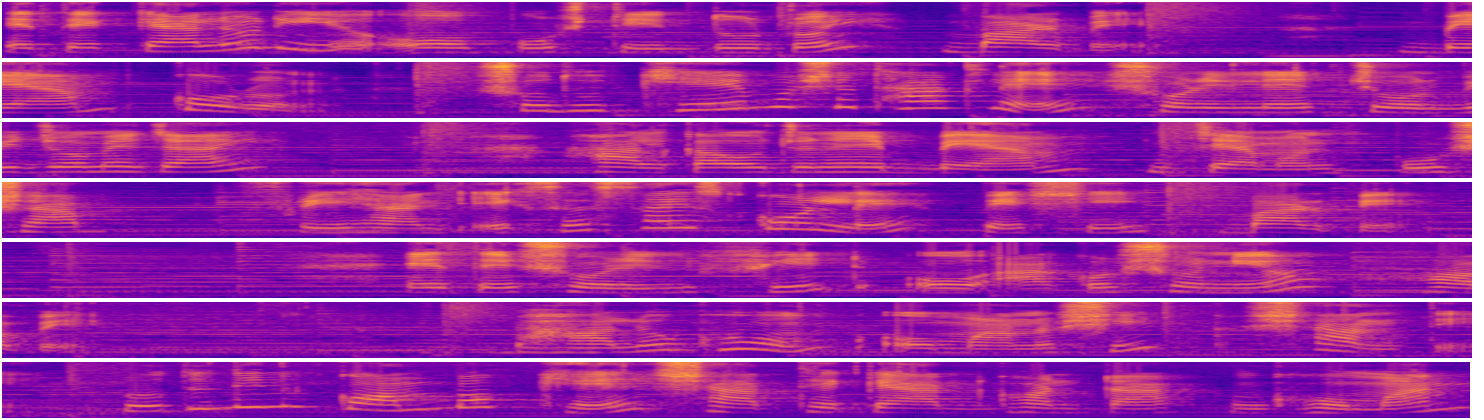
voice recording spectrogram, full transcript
এতে ক্যালোরি ও পুষ্টি দুটোই বাড়বে। ব্যায়াম করুন। শুধু খেয়ে বসে থাকলে শরীরে চর্বি জমে যায়। হালকা ওজনের ব্যায়াম, যেমন push up free hand exercise করলে পেশি বাড়বে। এতে শরীর ফিট ও আকর্ষণীয় হবে। ভালো ঘুম ও মানসিক শান্তি। প্রতিদিন কমপক্ষে সাত থেকে আট ঘণ্টা ঘুমান।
